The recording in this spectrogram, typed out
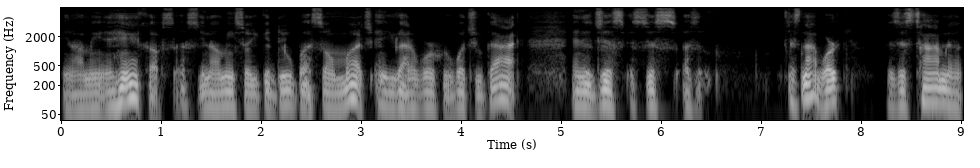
You know what I mean? It handcuffs us. You know what I mean? So you could do but so much, and you got to work with what you got, and it just it's just it's not working. It's just time to,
